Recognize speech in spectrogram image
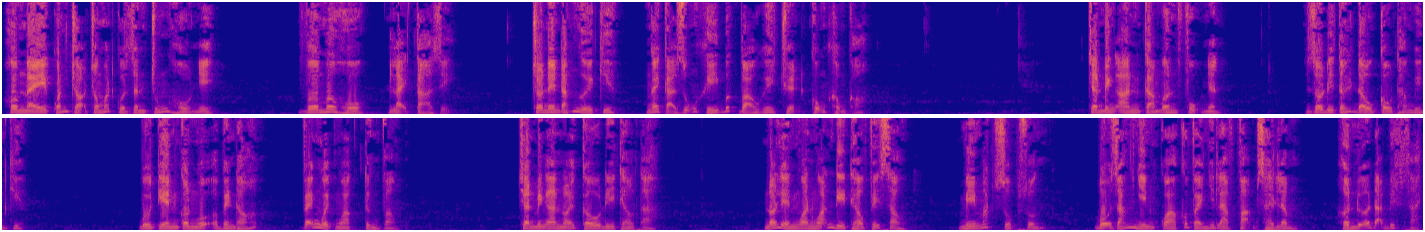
Hôm nay quán trọ trong mắt của dân chúng Hồ Nhi Vừa mơ hồ, lại tà dị. Cho nên đám người kia, Ngay cả dũng khí bước vào gây chuyện cũng không có. Trần Bình An cảm ơn phụ nhân. Rồi đi tới đầu cầu thang bên kia. Bùi tiền còn ngồi ở bên đó, Vẽ nguệch ngoạc từng vòng. Trần Bình An nói câu đi theo ta nó liền ngoan ngoãn đi theo phía sau. Mi mắt sụp xuống. Bộ dáng nhìn qua có vẻ như là phạm sai lầm, Hơn nữa đã biết sai.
